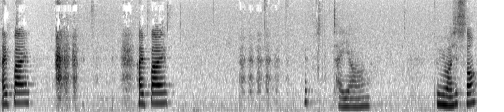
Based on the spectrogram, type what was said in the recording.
하이파이브. 하이파이브. 자요. 두미 맛있어?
